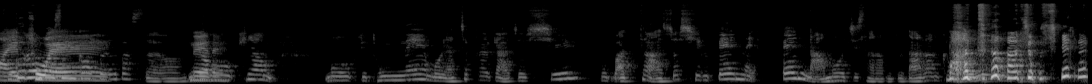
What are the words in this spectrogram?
아, 애초에. 생각을 해봤어요. 그러니까 네네. 뭐 그냥 뭐그 동네 뭐 야채 가게 아저씨, 뭐 마트 아저씨를 뺀, 뺀 나머지 사람들 나랑 마트 아저씨를.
